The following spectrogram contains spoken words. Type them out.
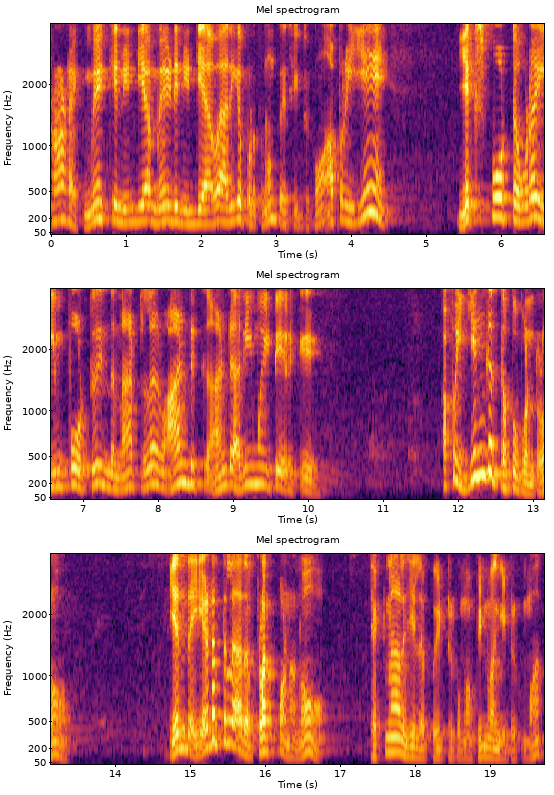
product make in India made in இண்டியாவை அதிகப்படுத்தணும்னு பேசிக்கிட்டு இருக்கோம். அப்புறம் ஏன் எக்ஸ்போர்ட்டை விட இம்போர்ட்டு இந்த நாட்டில் ஆண்டுக்கு ஆண்டு அதிகமாயிட்டே இருக்குது அப்போ எங்கே தப்பு பண்ணுறோம் எந்த இடத்துல அதை ப்ளக் பண்ணணும்? டெக்னாலஜியில் போயிட்டுருக்குமா பின்வாங்கிட்டு இருக்குமா?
